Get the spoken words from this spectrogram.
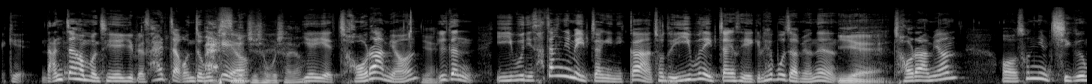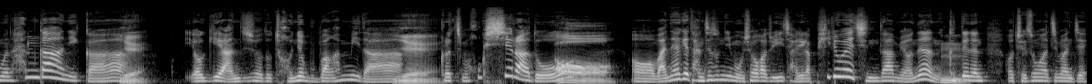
이렇게 난장 한번 제 얘기를 살짝 얹어 볼게요. 말씀해 주셔보셔요. 예, 예. 저라면 예. 일단 이분이 사장님의 입장이니까 저도 이분의 입장에서 얘기를 해보자면은 예. 저라면 어, 손님 지금은 한가하니까 예. 여기에 앉으셔도 전혀 무방합니다. 예. 그렇지만 혹시라도 어. 어, 만약에 단체 손님이 오셔가지고 이 자리가 음. 필요해진다면은, 그때는, 어, 죄송하지만 이제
